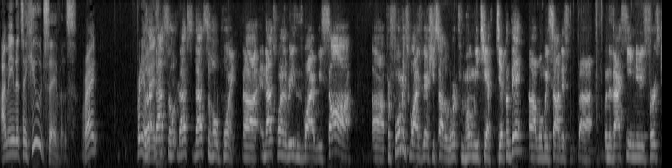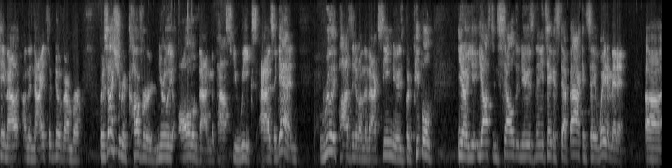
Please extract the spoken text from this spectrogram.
I mean, it's a huge savings, right? Pretty amazing. Well, that's, the, that's, that's the whole point. Uh, and that's one of the reasons why we saw uh, performance-wise, we actually saw the work-from-home ETF dip a bit uh, when we saw this uh, when the vaccine news first came out on the 9th of November. But it's actually recovered nearly all of that in the past few weeks, as again, really positive on the vaccine news. But people, you know, you, you often sell the news, and then you take a step back and say, wait a minute, uh,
